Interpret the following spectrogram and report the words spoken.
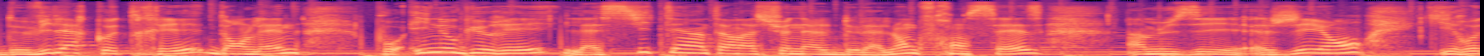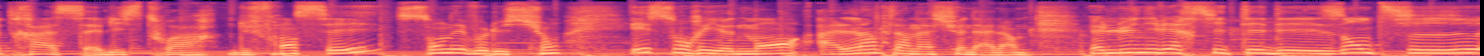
de Villers-Cotterêts dans l'Aisne pour inaugurer la Cité internationale de la langue française, un musée géant qui retrace l'histoire du français, son évolution et son rayonnement à l'international. L'Université des Antilles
